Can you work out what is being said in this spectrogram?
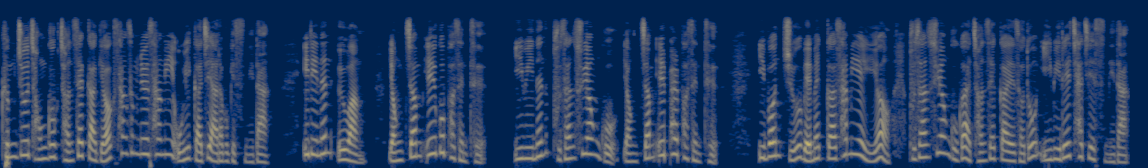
금주 전국 전세 가격 상승률 상위 5위까지 알아보겠습니다. 1위는 의왕 0.19%, 2위는 부산 수영구 0.18%, 이번 주 매매가 3위에 이어 부산 수영구가 전세가에서도 2위를 차지했습니다.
